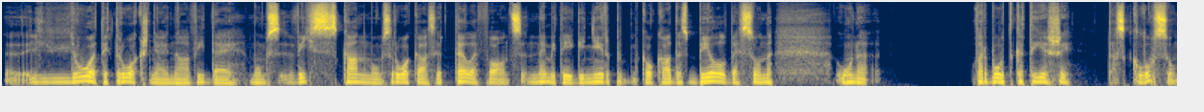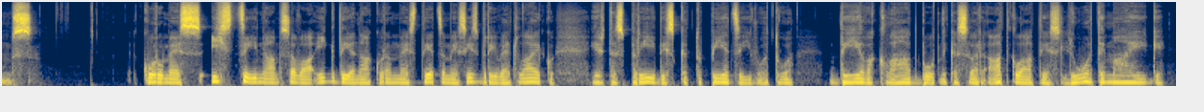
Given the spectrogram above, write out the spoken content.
ļoti trokšņainā vidē, mums viss skan, mums rokās ir telefons, nemitīgi ņirp kaut kādas bildes, un, un varbūt, ka tieši tas klusums, kuru mēs izcīnām savā ikdienā, kuram mēs tiecamies izbrīvēt laiku, ir tas brīdis, kad tu piedzīvo to Dieva klātbūtni, kas var atklāties ļoti maigi –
